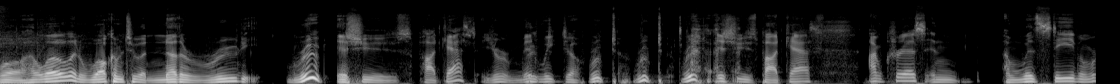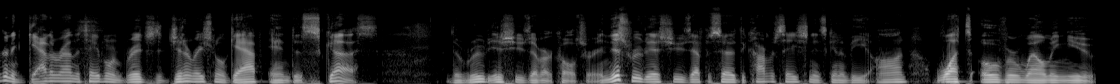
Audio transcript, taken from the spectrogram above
Well, hello and welcome to another Root Root Issues podcast. Your midweek jolt Root Root Root Issues podcast. I'm Chris and I'm with Steve, and we're going to gather around the table and bridge the generational gap and discuss the root issues of our culture. In this root issues episode, the conversation is going to be on what's overwhelming you.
